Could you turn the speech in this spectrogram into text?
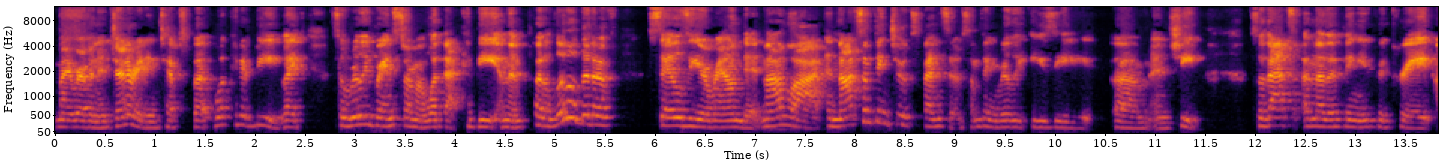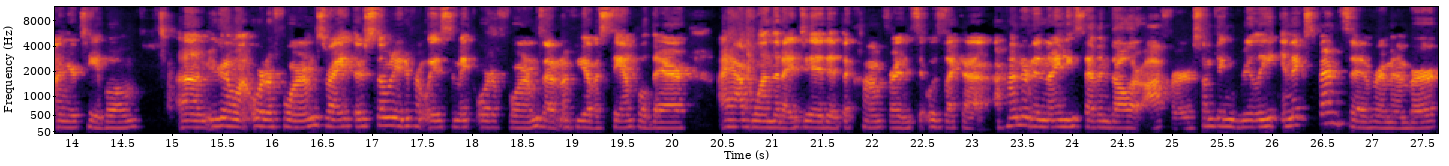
my revenue generating tips, but what could it be? Like, so really brainstorm on what that could be and then put a little bit of salesy around it, not a lot, and not something too expensive, something really easy um, and cheap. So that's another thing you could create on your table. Um, you're gonna want order forms, right? There's so many different ways to make order forms. I don't know if you have a sample there. I have one that I did at the conference. It was like a $197 offer, something really inexpensive, remember?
